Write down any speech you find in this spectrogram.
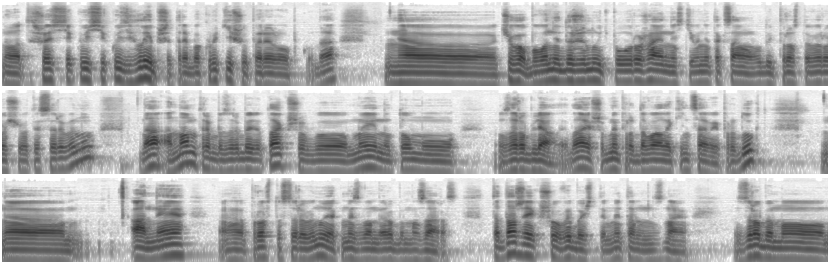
От, щось якусь, якусь глибше, треба крутішу переробку. Да? Е, Чого? Бо вони доженуть по урожайності, вони так само будуть просто вирощувати сировину, да? а нам треба зробити так, щоб ми на тому заробляли, да? і щоб ми продавали кінцевий продукт, е, а не е, просто сировину, як ми з вами робимо зараз. Та навіть якщо, вибачте, ми там не знаю. Зробимо,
